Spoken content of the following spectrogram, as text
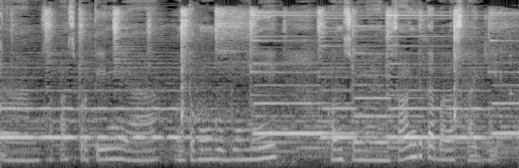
Nah misalkan seperti ini ya untuk menghubungi konsumen. Sekarang kita balas lagi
